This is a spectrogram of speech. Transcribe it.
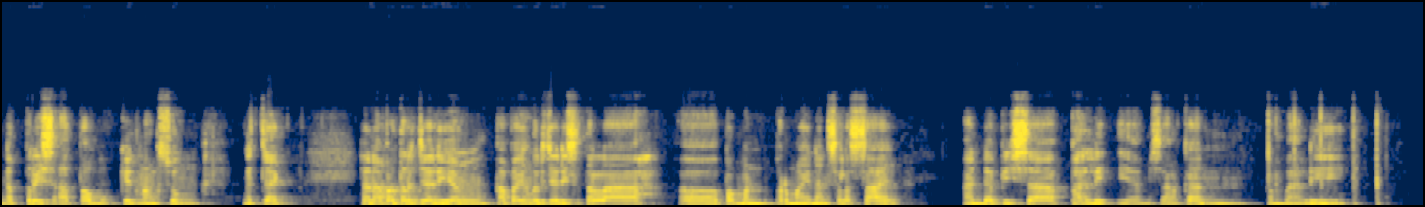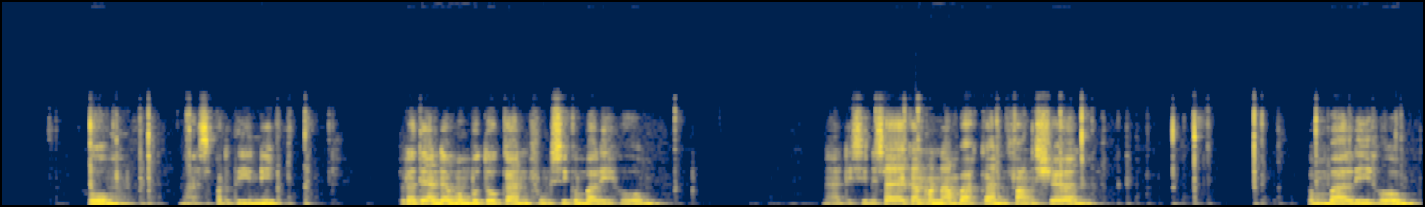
ngetris atau mungkin langsung ngecek. Dan apa terjadi yang apa yang terjadi setelah uh, permainan selesai? Anda bisa balik ya, misalkan kembali home. Nah, seperti ini. Berarti Anda membutuhkan fungsi kembali home. Nah, di sini saya akan menambahkan function kembali home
